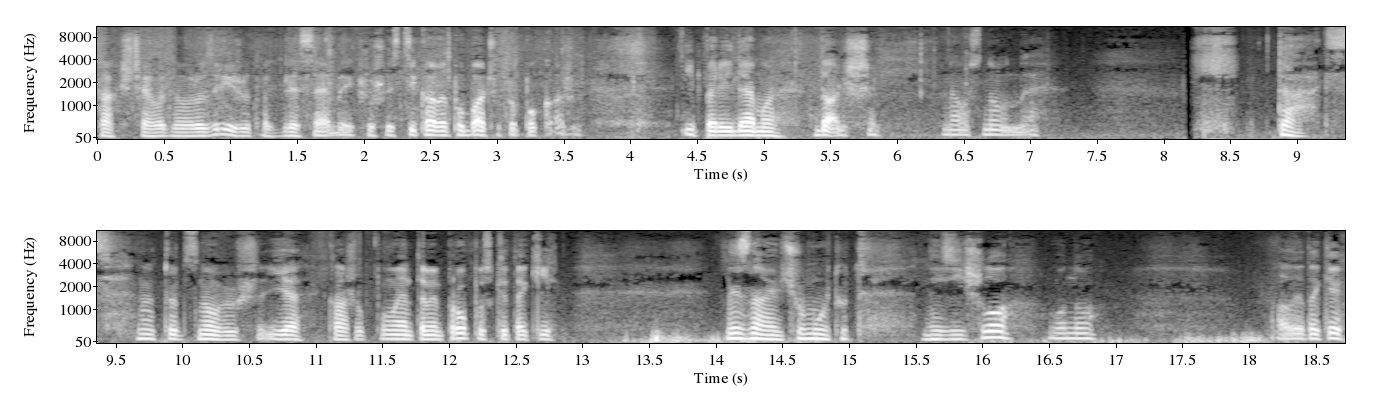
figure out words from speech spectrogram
Так, ще одного розріжу так для себе. Якщо щось цікаве побачу, то покажу. І перейдемо далі на основне. Так, ну тут знову ж є, кажу, моментами пропуски такі. Не знаю, чому тут не зійшло воно. Але таких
